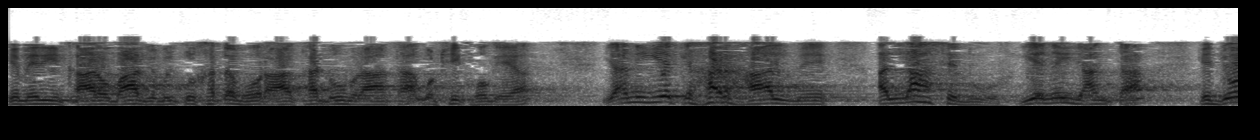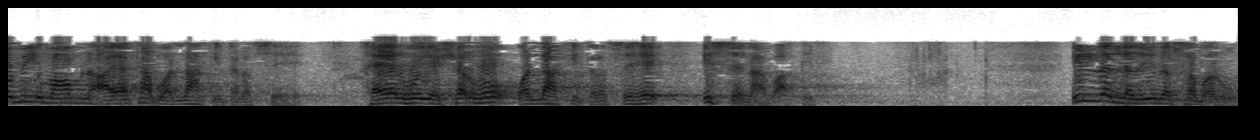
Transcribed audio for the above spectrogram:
कि मेरी कारोबार जो बिल्कुल खत्म हो रहा था, डूब रहा था, वो ठीक हो गया। यानी ये कि हर हाल में अल्लाह से दूर, ये नहीं जानता कि जो भी मामला आया था वो अल्लाह की तरफ़ से है। खैर हो या शर हो, वो अल्लाह की तरफ़ से है, इससे ना वाकिफ इल्लजीन सबरू,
